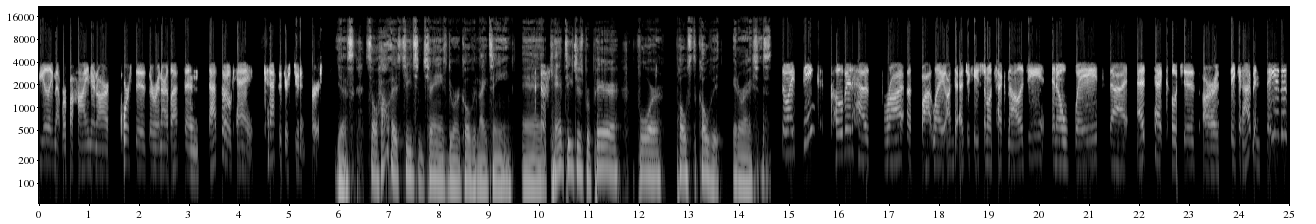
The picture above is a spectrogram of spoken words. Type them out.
feeling that we're behind in our courses or in our lessons. That's okay. Connect with your students first. Yes. So, how has teaching changed during COVID 19? And can teachers prepare for post COVID interactions? So, I think COVID has brought a spotlight onto educational technology in a way that ed tech coaches are thinking, I've been saying this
